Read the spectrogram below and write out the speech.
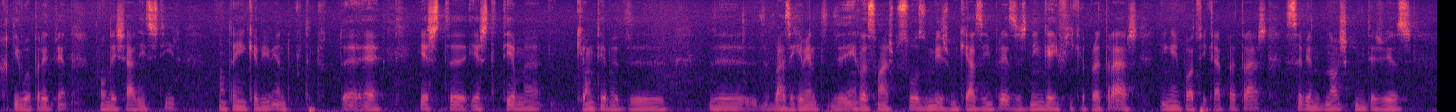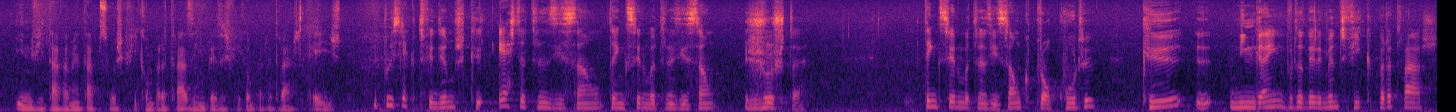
retiro aparentemente vão deixar de existir. Não têm cabimento. Portanto uh, este este tema que é um tema de, de, de basicamente de, em relação às pessoas o mesmo que às empresas ninguém fica para trás ninguém pode ficar para trás sabendo nós que muitas vezes inevitavelmente há pessoas que ficam para trás e empresas que ficam para trás. É isto. E por isso é que defendemos que esta transição tem que ser uma transição justa tem que ser uma transição que procure que eh, ninguém verdadeiramente fique para trás.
